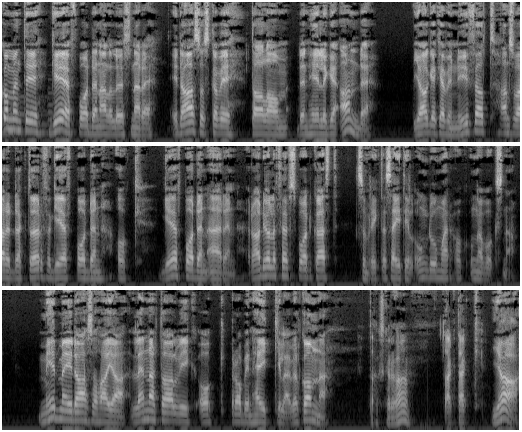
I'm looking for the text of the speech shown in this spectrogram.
Välkommen till GF-podden alla lyssnare. Idag så ska vi tala om den helige ande. Jag är Kevin Nyfelt, ansvarig redaktör för GF-podden och GF-podden är en Radio LFFs podcast som riktar sig till ungdomar och unga vuxna. Med mig idag så har jag Lennart Alvik och Robin Heikkilä. Välkomna! Tack ska du ha. Tack, tack. Ja,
